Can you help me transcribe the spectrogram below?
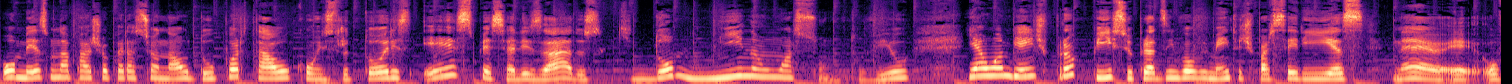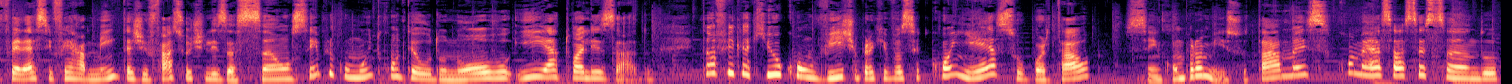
ou mesmo na parte operacional do portal, com instrutores especializados que dominam o assunto, viu? E é um ambiente propício para desenvolvimento de parcerias, né? É, oferece ferramentas de fácil utilização, sempre com muito conteúdo novo e atualizado. Então fica aqui o convite para que você conheça o portal sem compromisso, tá? Mas começa acessando.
